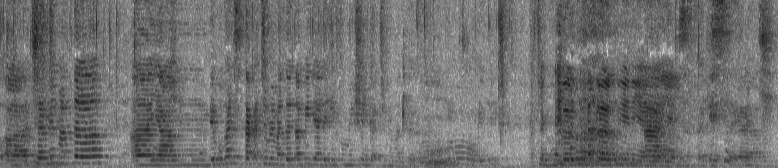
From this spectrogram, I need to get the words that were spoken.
uh, cermin mata uh, yang dia bukan setakat cermin mata tapi dia ada information kat cermin mata. Macam Google Google punya ni ya. Ah yes. Okay. Uh,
